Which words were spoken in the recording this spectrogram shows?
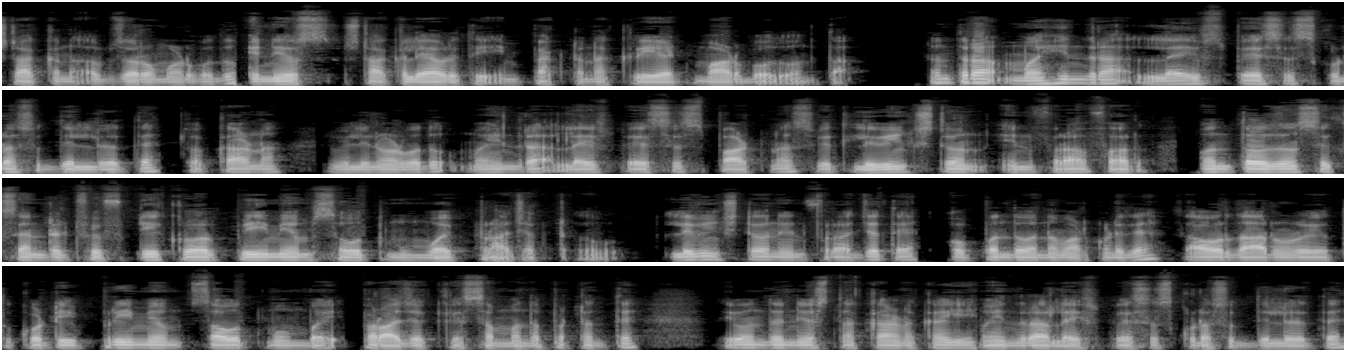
ಸ್ಟಾಕ್ ಅನ್ನು ಅಬ್ಸರ್ವ್ ಮಾಡಬಹುದು ಈ ನ್ಯೂಸ್ ಸ್ಟಾಕ್ ಅಲ್ಲಿ ಯಾವ ರೀತಿ ಇಂಪ್ಯಾಕ್ಟ್ ಅನ್ನ ಕ್ರಿಯೇಟ್ ಮಾಡಬಹುದು ಅಂತ. ನಂತರ ಮಹೀಂದ್ರ ಲೈಫ್ ಸ್ಪೇಸಸ್ ಕೂಡ ಸುದ್ದಿಯಲ್ಲಿರುತ್ತೆ. ಕಾರಣ ಇಲ್ಲಿ ನೋಡಬಹುದು Mahindra life spaces partners with Livingstone infra for one thousand six hundred fifty crore premium south Mumbai project Livingstone infra ಜೊತೆ ಒಪ್ಪಂದವನ್ನು ಮಾಡಿಕೊಂಡಿದೆ. ಸಾವಿರದ ಆರುನೂರ ಐವತ್ತು ಕೋಟಿ ಪ್ರೀಮಿಯಂ ಸೌತ್ ಮುಂಬೈ ಪ್ರಾಜೆಕ್ಟ್ಗೆ ಸಂಬಂಧಪಟ್ಟಂತೆ ಈ ಒಂದು ನ್ಯೂಸ್ನ ಕಾರಣಕ್ಕಾಗಿ ಮಹೀಂದ್ರ ಲೈಫ್ ಸ್ಪೇಸಸ್ ಕೂಡ ಸುದ್ದಿಯಲ್ಲಿರುತ್ತೆ.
